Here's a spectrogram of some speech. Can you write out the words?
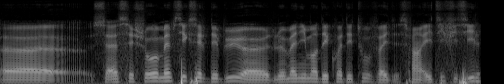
Euh, c'est assez chaud, même si c'est le début, euh, le maniement des quads et tout va enfin, est difficile.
